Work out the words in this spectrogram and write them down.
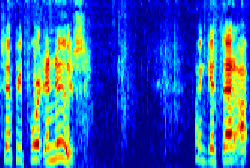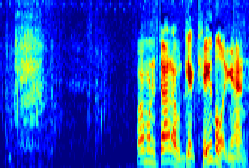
except reporting the news. I can get that. Up. If I wanted that, I would get cable again.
